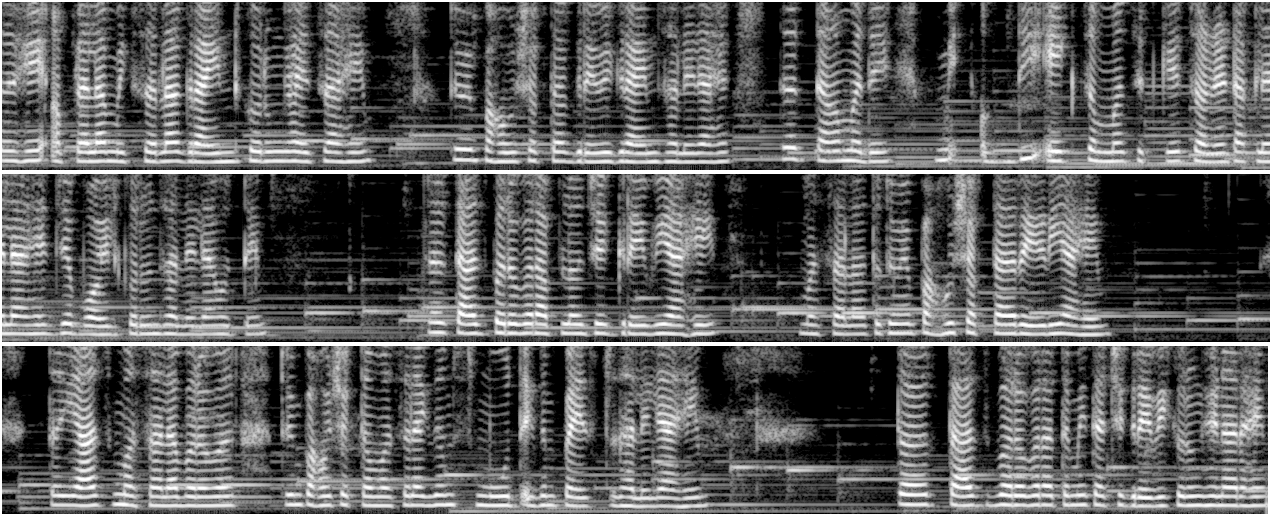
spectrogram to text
तर हे आपल्याला मिक्सरला ग्राइंड करून घ्यायचं आहे. तुम्ही पाहू शकता ग्रेव्ही ग्राइंड झालेली आहे. तर त्यामध्ये मी अगदी एक चम्मच इतके चणे टाकलेले आहेत जे बॉईल करून झालेले होते. तर त्याचबरोबर आपलं जे ग्रेव्ही आहे मसाला तो तुम्ही पाहू शकता रेडी आहे. तर याच मसाल्याबरोबर तुम्ही पाहू शकता मसाला एकदम स्मूथ एकदम पेस्ट झालेले आहे. तर त्याचबरोबर आता मी त्याची ग्रेव्ही करून घेणार आहे.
